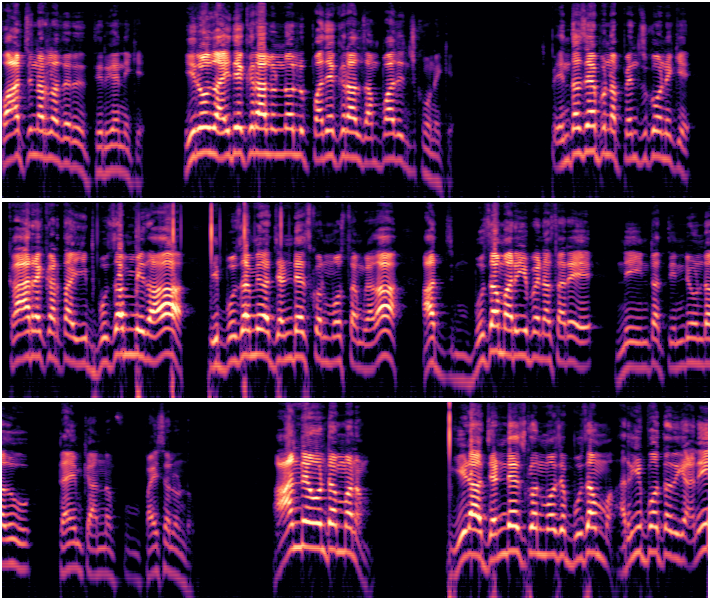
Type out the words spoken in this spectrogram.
ఫార్చునర్లో తిరిగి తిరగనికే. ఈరోజు ఐదు ఎకరాలు ఉన్నోళ్ళు పది ఎకరాలు సంపాదించుకోనికే. ఎంతసేపు నా పెంచుకోనికి. కార్యకర్త ఈ భుజం మీద ఈ భుజం మీద జెండేసుకొని మోస్తాం కదా. ఆ భుజం అరిగిపోయినా సరే నీ ఇంట తిండి ఉండదు టైంకి అన్న పైసలు ఉండవు ఆన్నే ఉంటాం మనం. ఈడ జెండేసుకొని మోసే భుజం అరిగిపోతుంది కానీ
